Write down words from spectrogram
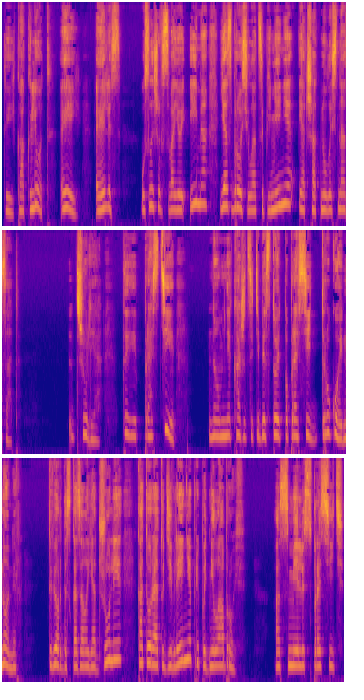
Ты как лед, эй, Элис! Услышав свое имя, я сбросила оцепенение и отшатнулась назад. Джулия, ты прости, но мне кажется, тебе стоит попросить другой номер твердо сказала я Джулии, которая от удивления приподняла бровь. Осмелюсь спросить,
